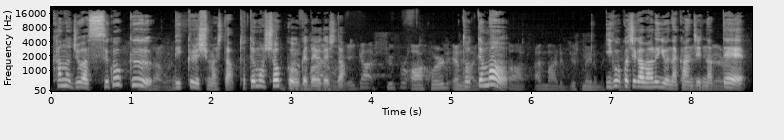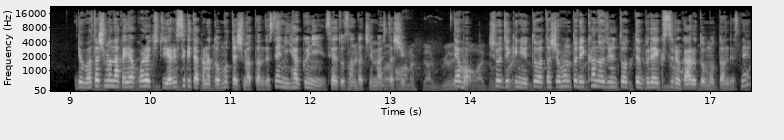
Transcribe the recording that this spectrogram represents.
彼女はすごくびっくりしました。とてもショックを受けたようでした。とっても居心地が悪いような感じになって、でも私もなんか、いや、これはちょっとやりすぎたかなと思ってしまったんですね。200人生徒さんたちいましたし。でも、正直に言うと、私本当に彼女にとってブレイクスルーがあると思ったんですね。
